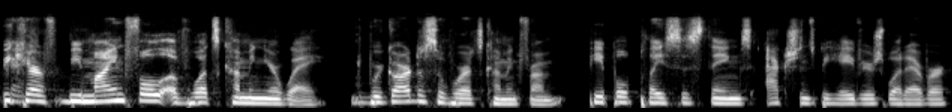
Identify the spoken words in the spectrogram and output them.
Be careful, be mindful of what's coming your way, regardless of where it's coming from people, places, things, actions, behaviors, whatever.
